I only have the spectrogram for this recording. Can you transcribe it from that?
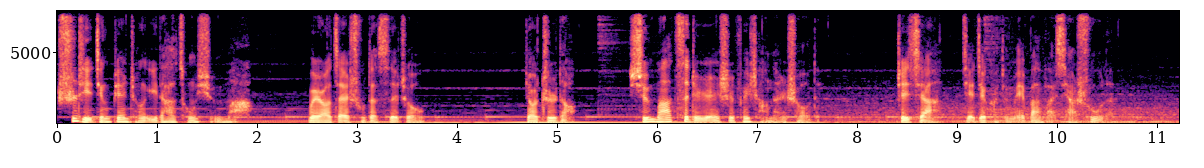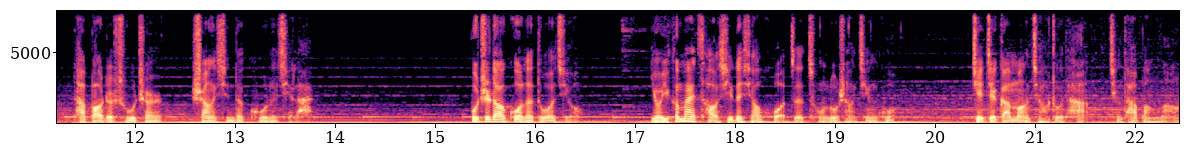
尸体竟变成一大丛荨麻，围绕在树的四周。要知道，荨麻刺着人是非常难受的。这下姐姐可就没办法下树了，她抱着树枝儿，伤心地哭了起来。不知道过了多久，有一个卖草席的小伙子从路上经过，姐姐赶忙叫住他，请他帮忙。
